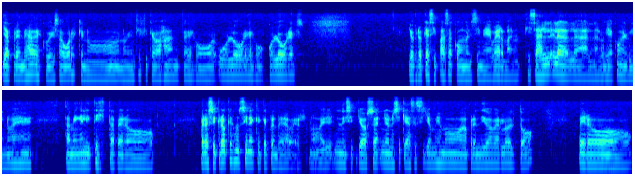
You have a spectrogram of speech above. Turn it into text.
y aprendes a descubrir sabores que no, no identificabas antes, o olores o colores. Yo creo que así pasa con el cine de Berman. Quizás la, la analogía con el vino es también elitista, pero, pero sí creo que es un cine que hay que aprender a ver. ¿no? Ni, yo, sé, yo ni siquiera sé si yo mismo he aprendido a verlo del todo, pero,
